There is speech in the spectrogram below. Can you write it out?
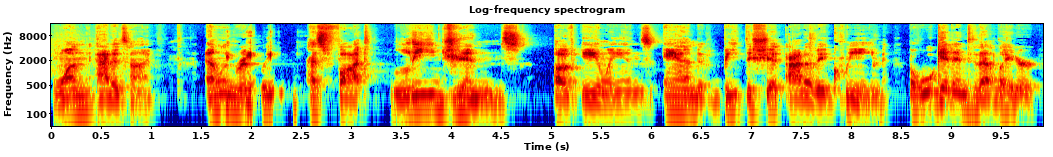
one at a time. Ellen Ripley has fought legions of aliens and beat the shit out of a queen. But we'll get into that later.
